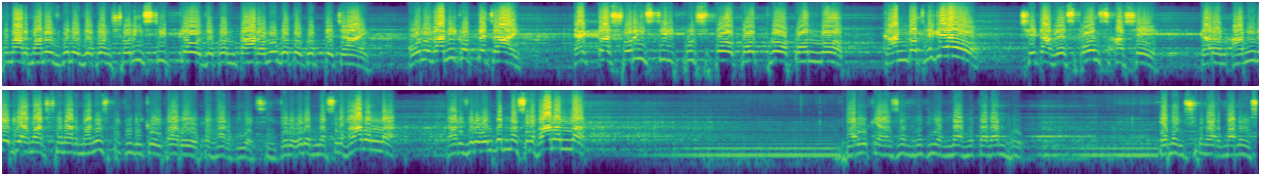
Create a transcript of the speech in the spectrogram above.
সোনার মানুষগুলো যখন সরীসৃপকেও যখন তার অনুগত করতে চায়, অনুগামী করতে চায়, একটা সরীসৃপ পুষ্প, পত্র, পণ্য কাণ্ড থেকেও সেটা রেসপন্স আসে। কারণ আমি নবী, আমার সোনার মানুষ পৃথিবীকে ওইভাবে উপহার দিয়েছি। যে বলবেন না সুহান আল্লাহ আর যে বলবেন না সুহান আল্লাহ ফারুক আজম রবি আল্লাহ তালানহু এমন সোনার মানুষ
